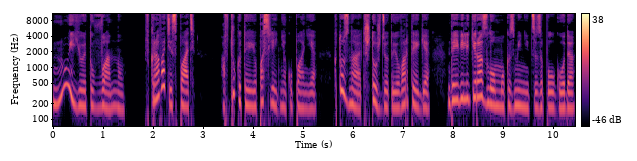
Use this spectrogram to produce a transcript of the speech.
ну ее эту ванну? В кровати спать? А вдруг это ее последнее купание? Кто знает, что ждет ее в Артеге? Да и великий разлом мог измениться за полгода.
